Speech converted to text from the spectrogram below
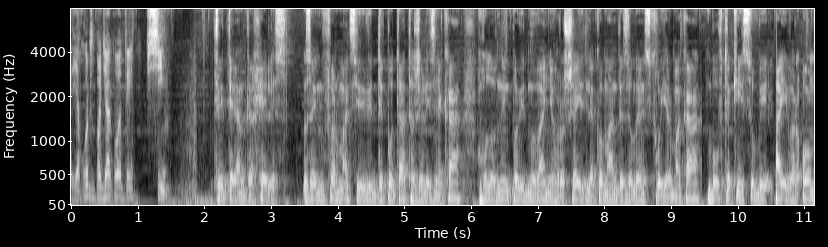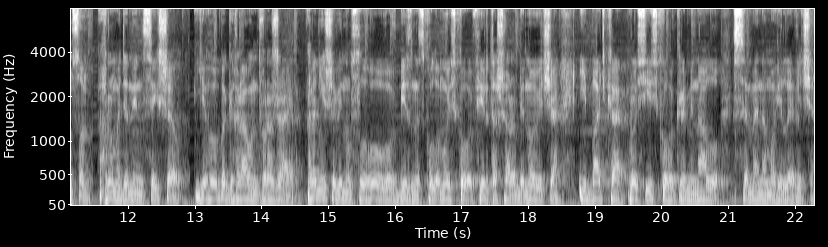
Я хочу подякувати всім, Твітерянка Хеліс. За інформацією від депутата Желізняка, головним по відмиванню грошей для команди Зеленського Єрмака був такий собі Айвар Омсон, громадянин Сейшел. Його бекграунд вражає. Раніше він обслуговував бізнес Коломойського Фірта Шарабіновича і батька російського криміналу Семена Могилевича.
